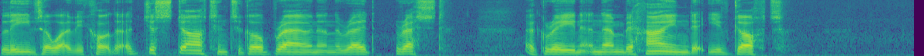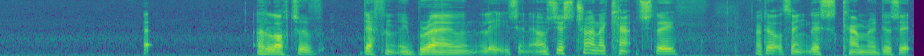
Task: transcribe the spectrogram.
leaves or whatever you call it, that are just starting to go brown and the red rest are green and then behind it you've got a, a lot of definitely brown leaves and I was just trying to catch the I don't think this camera does it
